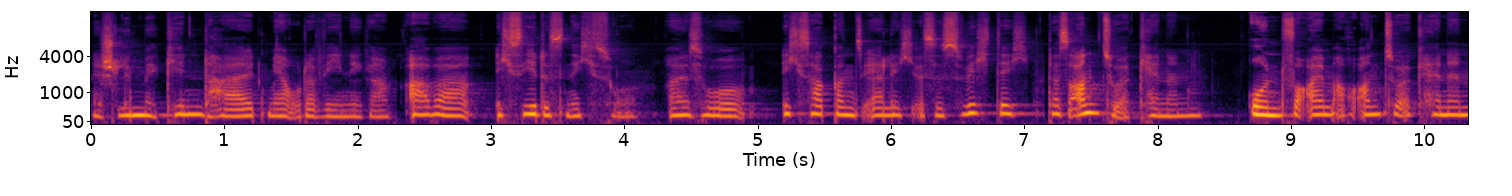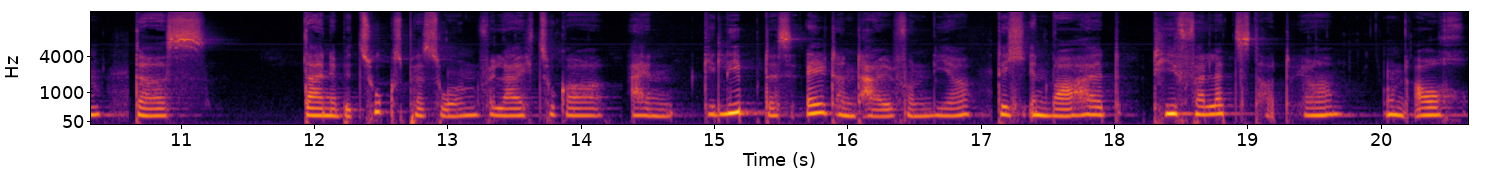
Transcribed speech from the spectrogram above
eine schlimme Kindheit, mehr oder weniger. Aber ich sehe das nicht so. Also ich sage ganz ehrlich, es ist wichtig, das anzuerkennen und vor allem auch anzuerkennen, dass deine Bezugsperson, vielleicht sogar ein geliebtes Elternteil von dir, dich in Wahrheit tief verletzt hat, ja. Und auch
